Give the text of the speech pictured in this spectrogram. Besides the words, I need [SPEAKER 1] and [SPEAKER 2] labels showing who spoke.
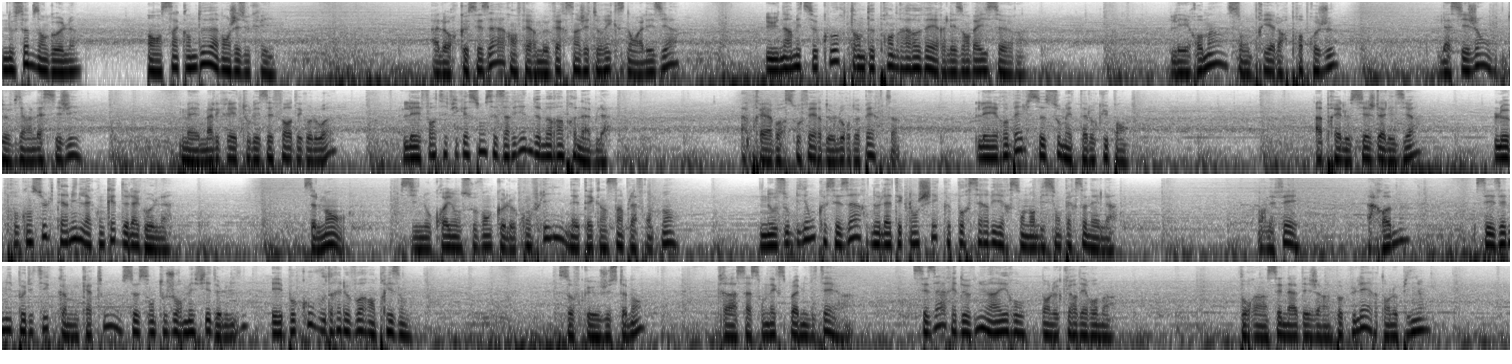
[SPEAKER 1] Nous sommes en Gaule, en 52 avant Jésus-Christ. Alors que César enferme Vercingétorix dans Alésia, une armée de secours tente de prendre à revers les envahisseurs. Les Romains sont pris à leur propre jeu. L'assiégeant devient l'assiégé. Mais malgré tous les efforts des Gaulois, les fortifications césariennes demeurent imprenables. Après avoir souffert de lourdes pertes, les rebelles se soumettent à l'occupant. Après le siège d'Alésia, le proconsul termine la conquête de la Gaule. Seulement, si nous croyons souvent que le conflit n'était qu'un simple affrontement, nous oublions que César ne l'a déclenché que pour servir son ambition personnelle. En effet, à Rome, ses ennemis politiques comme Caton se sont toujours méfiés de lui et beaucoup voudraient le voir en prison. Sauf que justement, grâce à son exploit militaire, César est devenu un héros dans le cœur des Romains. Pour un Sénat déjà impopulaire dans l'opinion,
